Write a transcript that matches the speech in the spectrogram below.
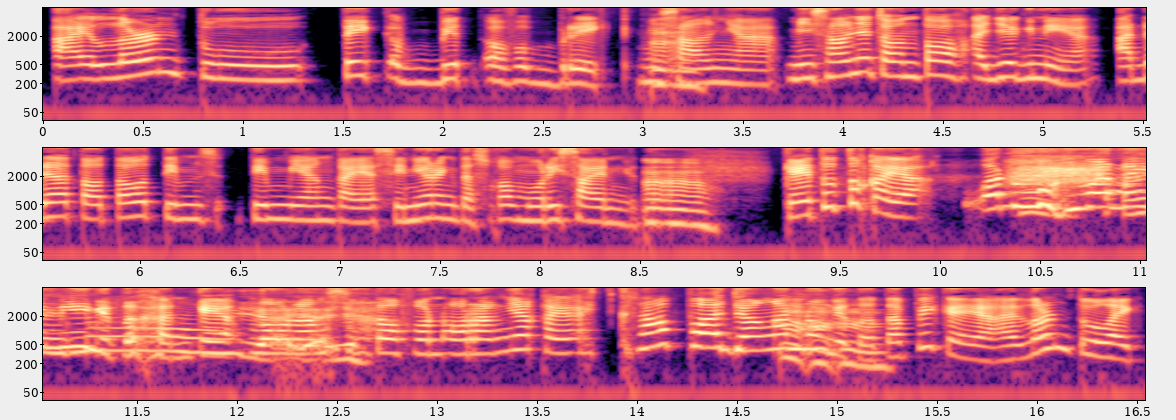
I learn to take a bit of a break misalnya misalnya contoh aja gini ya ada tahu-tahu tim tim yang kayak senior yang kita suka mau resign gitu Mm, mm. kayak itu tuh kayak waduh gimana I ini gitu kan know, kayak iya, mau langsung iya. telepon orangnya kayak "Eh, kenapa jangan dong gitu tapi kayak I learn to like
